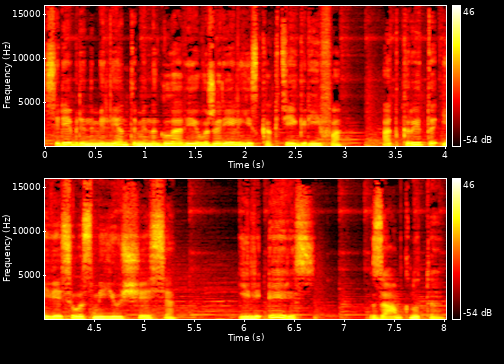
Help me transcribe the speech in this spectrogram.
серебряными лентами на голове в ожерелье из когтей грифа, открыто и весело смеющаяся. Или Эрис, замкнутая,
